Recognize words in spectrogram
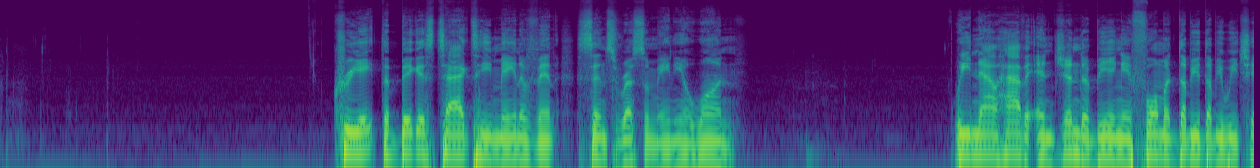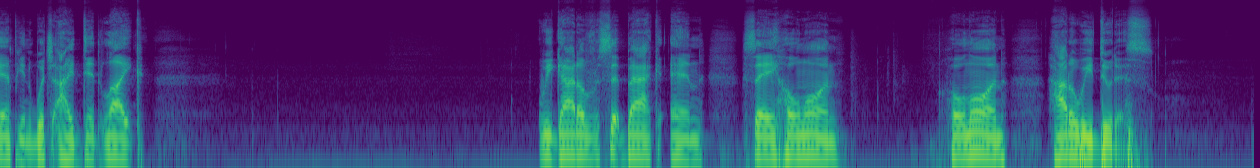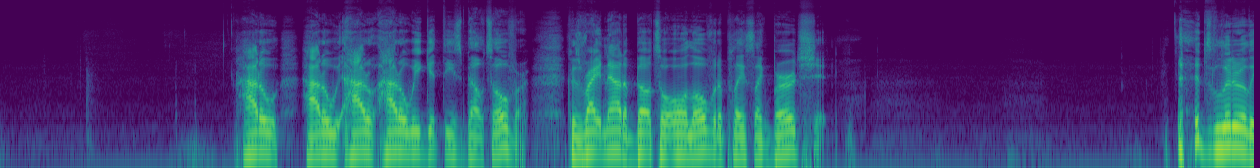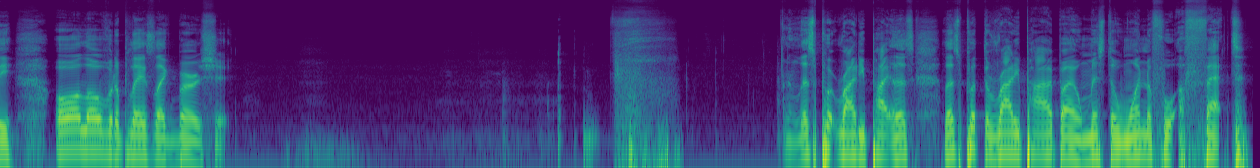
Create the biggest tag team main event since WrestleMania 1 we now have it, and Jinder being a former WWE champion, which I did like. We got to sit back and say, hold on, hold on, how do we do this? How do how do we how do how do we get these belts over? Because right now the belts are all over the place like bird shit. It's literally all over the place like bird shit. And let's put Roddy Piper. Let's let's put the Roddy Piper and Mr. Wonderful effect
